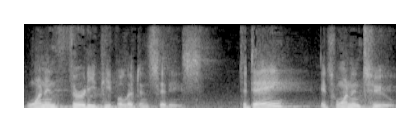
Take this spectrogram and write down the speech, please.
one in 30 people lived in cities. Today, it's one in two.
